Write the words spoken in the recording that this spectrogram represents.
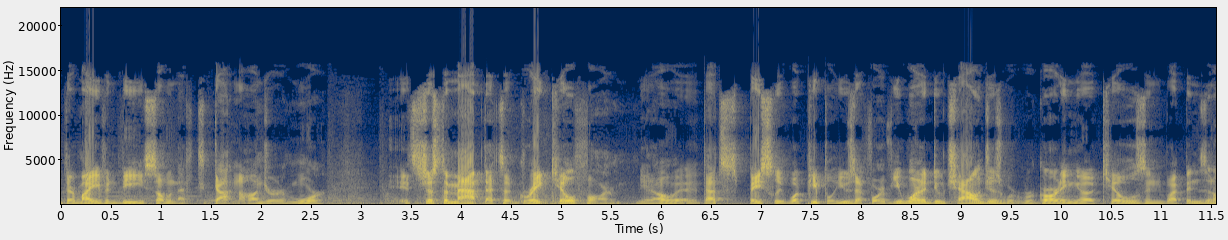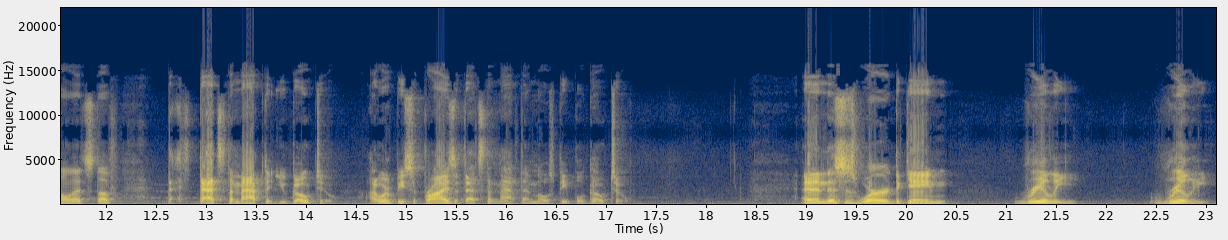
there might even be someone that's gotten 100 or more. It's just a map that's a great kill farm. You know, that's basically what people use that for. If you want to do challenges regarding uh, kills and weapons and all that stuff, that's that's the map that you go to. I wouldn't be surprised if that's the map that most people go to. And then this is where the game really, really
